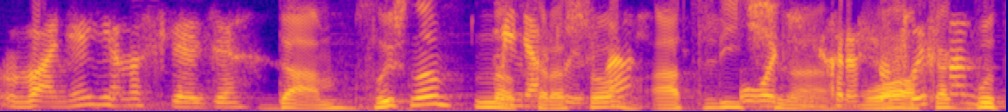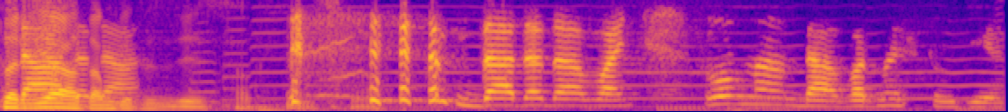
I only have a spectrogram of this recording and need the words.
Ваня, я на связи. Да, слышно? Нас Меня хорошо? слышно? Отлично. Очень хорошо О, слышно. как будто Да, рядом да, да. где-то здесь. Да-да-да, Вань. Словно, да, в одной студии.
